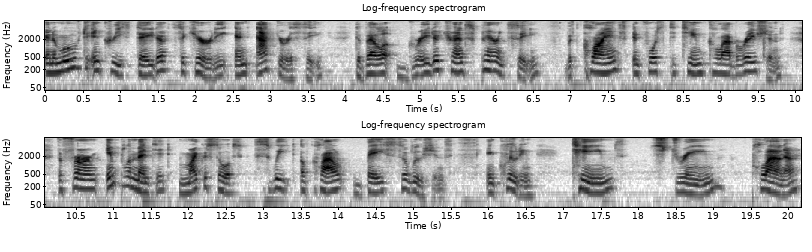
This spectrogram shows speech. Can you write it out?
In a move to increase data security and accuracy, develop greater transparency with clients and foster team collaboration, the firm implemented Microsoft's suite of cloud based solutions, including Teams, Stream, Planner,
